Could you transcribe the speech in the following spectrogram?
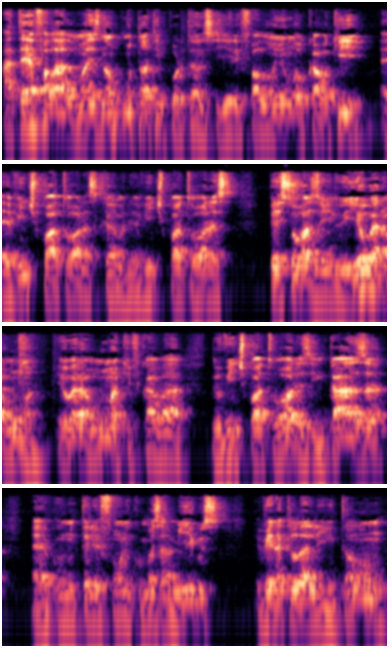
até é falado, mas não com tanta importância. E ele falou em um local que é 24 horas câmera, 24 horas pessoas vendo. E eu era uma, eu era uma que ficava no 24 horas em casa, é, no telefone com meus amigos, vendo aquilo ali. Então,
